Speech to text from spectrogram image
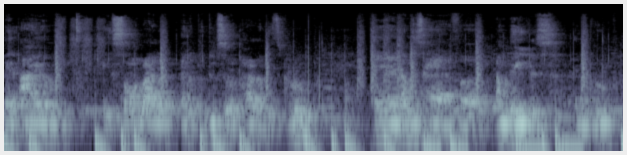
and I am a songwriter and a producer, a part of this group. And I'm just have, Uh, I'm Davis in the group.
